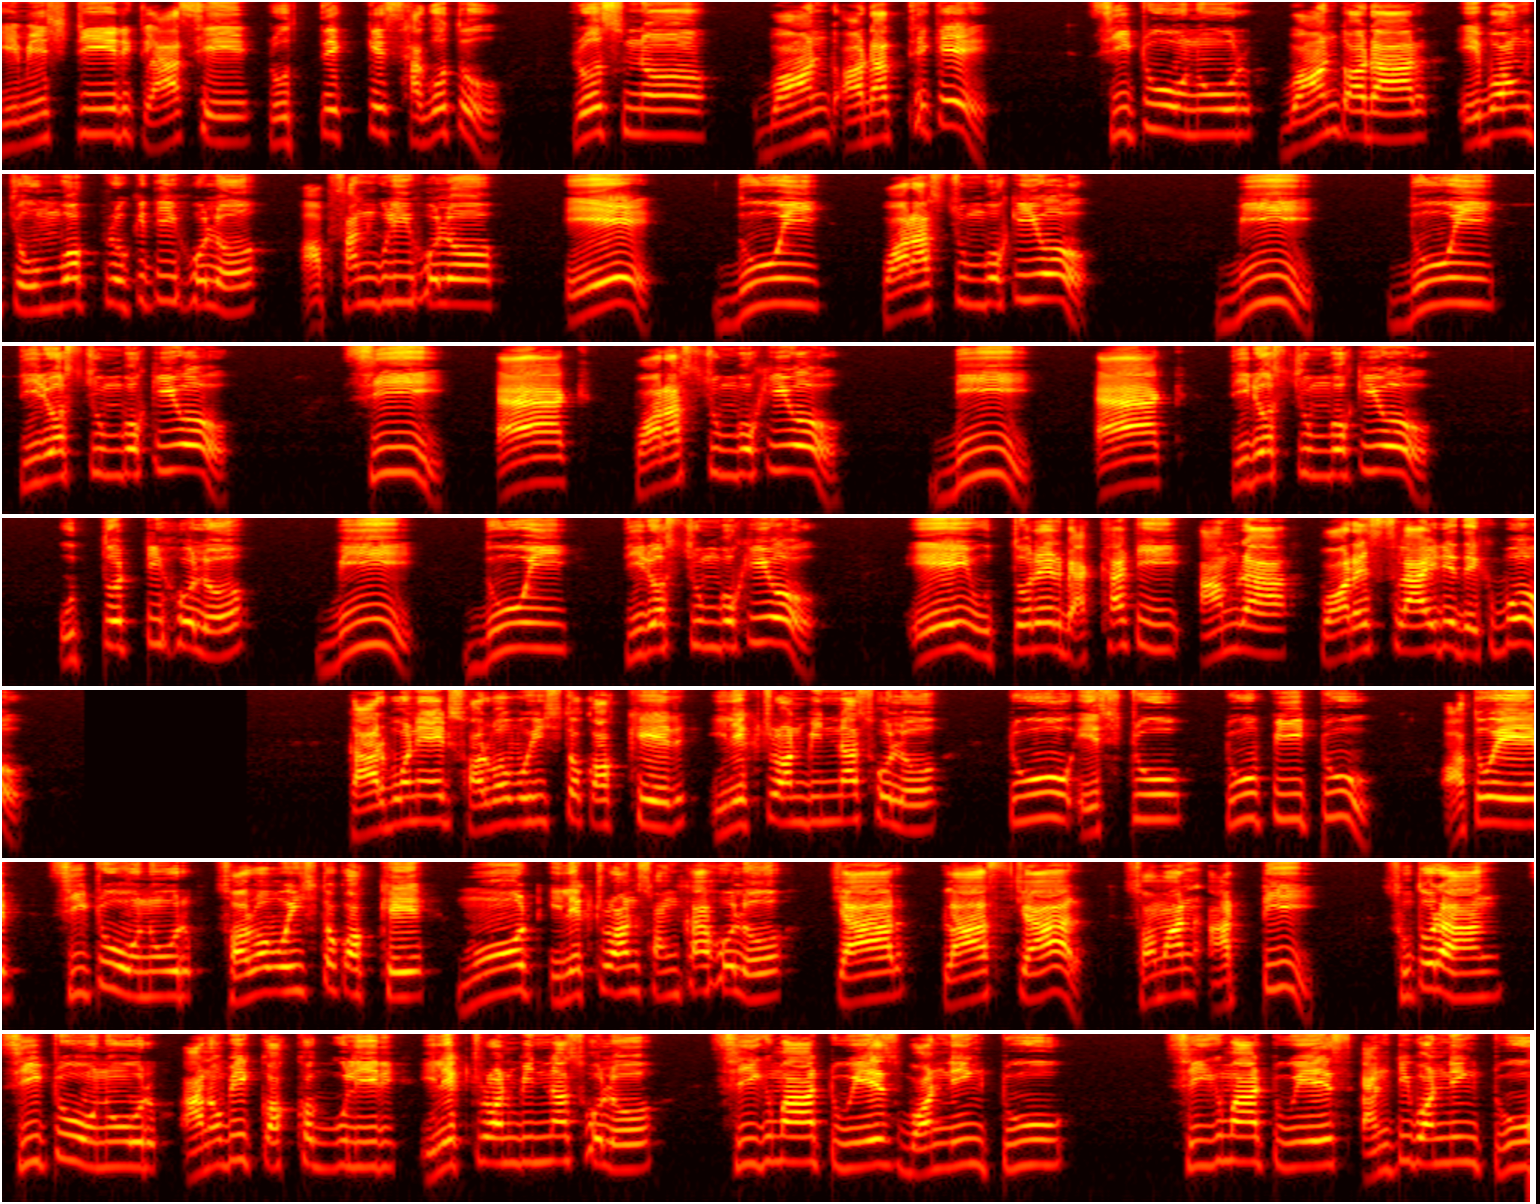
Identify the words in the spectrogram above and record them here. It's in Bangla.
কেমিস্ট্রির ক্লাসে প্রত্যেককে স্বাগত। প্রশ্ন বন্ড অর্ডার থেকে সিটু অণুর বন্ড অর্ডার এবং চৌম্বক প্রকৃতি হল, অপশানগুলি হল এ দুই পরাশ্চুম্বকীয় বি দুই তিরশ্চুম্বকীয় সি এক পরাশ্চুম্বকীয় ডি এক তিরশ্চুম্বকীয় উত্তরটি হল বি দুই তিরশ্চুম্বকীয় এই উত্তরের ব্যাখ্যাটি আমরা পরের স্লাইডে দেখব। কার্বনের সর্ববহিষ্ঠ কক্ষের ইলেকট্রন বিন্যাস হল two S two two P two. অতএব সি টু অণুর সর্ববহিষ্ঠ কক্ষে মোট ইলেকট্রন সংখ্যা হল চার প্লাস চার। সমান আটটি। সুতরাং সি টু অণুর আণবিক কক্ষকগুলির ইলেকট্রন বিন্যাস হল sigma two S bonding two, sigma two S antibonding two,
